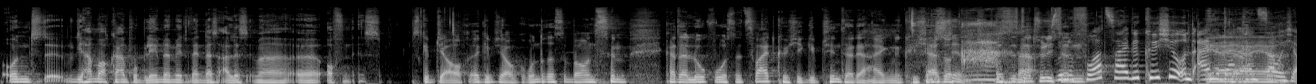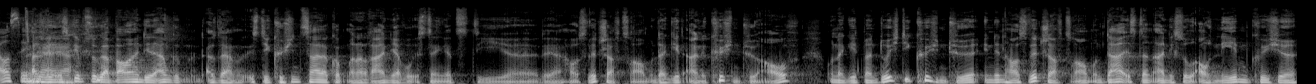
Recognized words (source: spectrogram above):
Und äh, die haben auch kein Problem damit, wenn das alles immer äh, offen ist. Es gibt ja auch, äh, gibt ja auch Grundrisse bei uns im Katalog, wo es eine Zweitküche gibt hinter der eigenen Küche. Ja, Also stimmt. das ist Ja. natürlich So eine dann, Vorzeigeküche und eine, Ja, da ja, kann es ja. sauig aussehen. Also Ja, es gibt sogar Bauern, die haben, also da ist die Küchenzahl, da kommt man dann rein, ja, wo ist denn jetzt die, äh, der Hauswirtschaftsraum? Und dann geht eine Küchentür auf und dann geht man durch die Küchentür in den Hauswirtschaftsraum und da ist dann eigentlich so auch Nebenküche.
